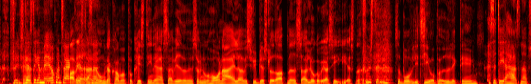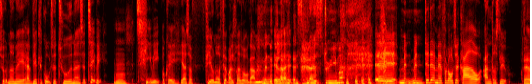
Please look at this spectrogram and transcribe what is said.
Fordi vi skal Ja. ikke have mavekontakt. Og hvis der altså. er nogen, der kommer på Kristin er, så er vi, så er vi nogle hårde negle, og hvis vi bliver slået op med, så lukker vi også helt i og sådan noget. Fuldstændig. Så bruger vi lige 10 år på at ødelægge det, ikke? Altså det, jeg har sådan absurd noget med, jeg er virkelig god til at tude, når jeg ser tv. Mm. TV, okay, jeg er så 455 år gammel, men, eller når jeg streamer. øh, men, men det der med at få lov til at græde over andres liv, Ja.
